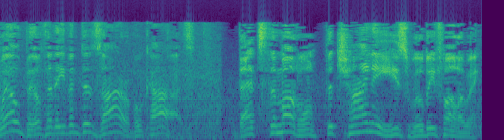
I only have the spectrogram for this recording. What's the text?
well-built and even desirable cars. That's the model the Chinese will be following.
